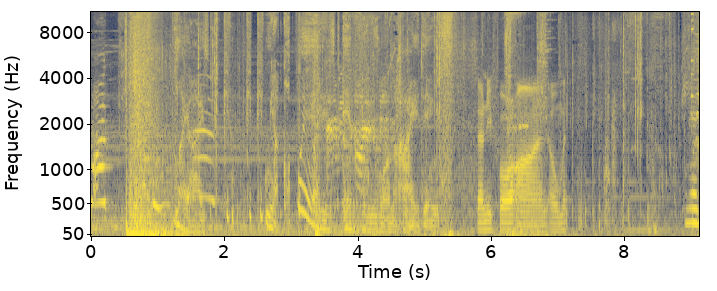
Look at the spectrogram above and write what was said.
What? My eyes. Give, give, give me a call. Where is everyone hiding? 74 on Omen. Mid.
